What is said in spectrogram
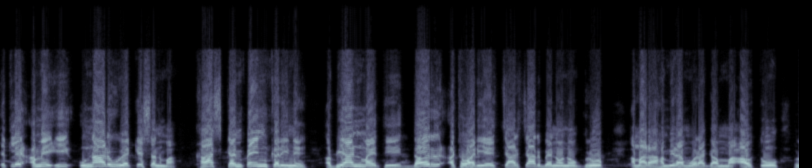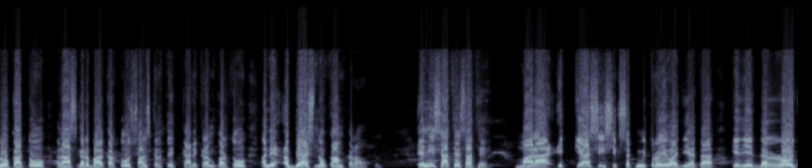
એટલે અમે એ ઉનાળુ વેકેશનમાં ખાસ કેમ્પેઇન કરીને અભિયાનમાંથી દર અઠવાડિયે ચાર ચાર બહેનોનો ગ્રુપ અમારા હમીરા મોરા ગામમાં આવતું, રોકાતું, રાસ ગરબા કરતું, સાંસ્કૃતિક કાર્યક્રમ કરતું અને અભ્યાસનું કામ કરાવતું. એની સાથે સાથે મારા એક્યાસી શિક્ષક મિત્રો એવા જે હતા કે જે દરરોજ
